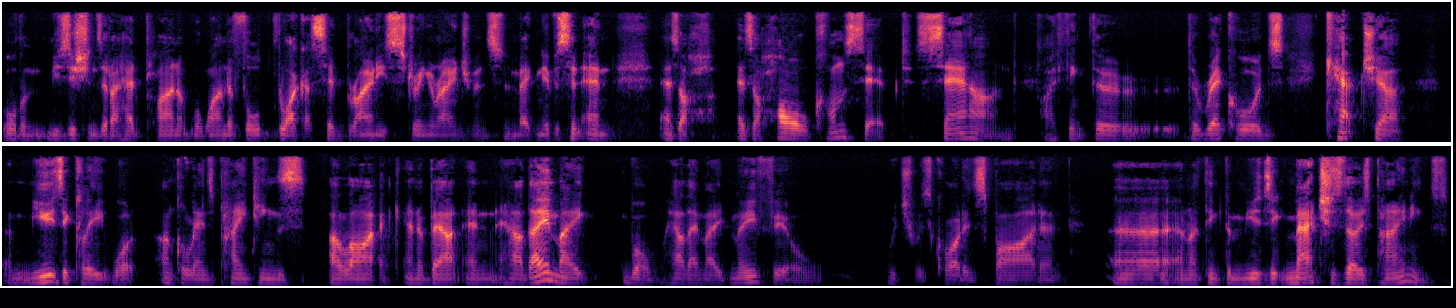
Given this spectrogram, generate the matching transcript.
all the musicians that I had playing it were wonderful. Like I said, Bryony's string arrangements are magnificent, and as a as a whole concept sound, I think the the records capture uh, musically what Uncle Len's paintings are like and about, and how they make well how they made me feel, which was quite inspired and uh, and I think the music matches those paintings.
